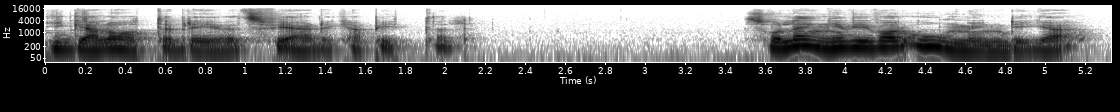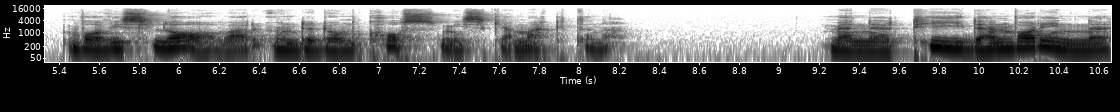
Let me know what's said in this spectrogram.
i Galaterbrevets fjärde kapitel. Så länge vi var omyndiga var vi slavar under de kosmiska makterna. Men när tiden var inne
